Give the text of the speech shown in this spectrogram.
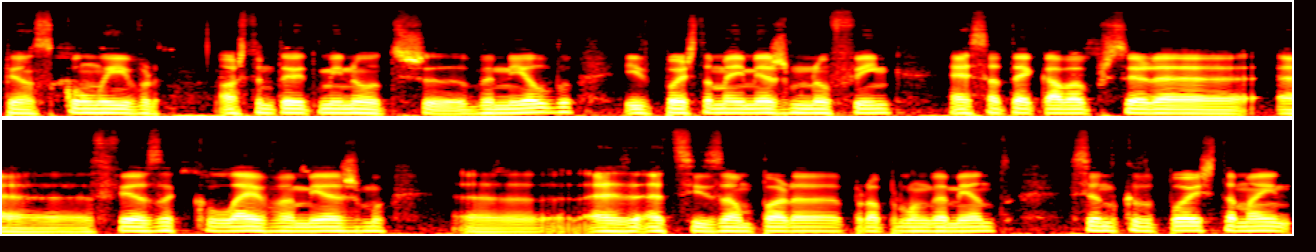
penso, com livre aos 38 minutos de Nildo e depois também mesmo no fim, essa até acaba por ser a, a defesa que leva mesmo a, a, decisão para, para o prolongamento, sendo que depois também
